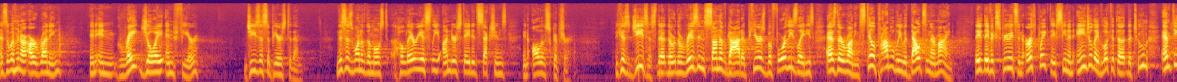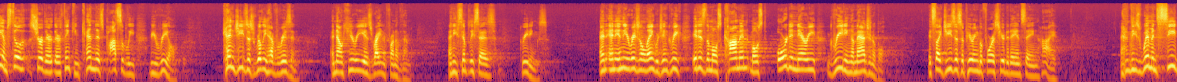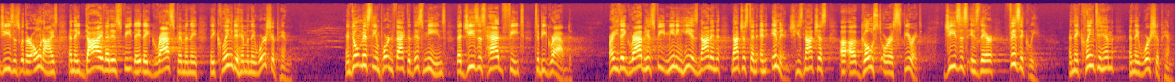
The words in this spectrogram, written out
As the women are, are running in, in great joy and fear, Jesus appears to them. This is one of the most hilariously understated sections in all of Scripture. Because Jesus, the, the, the, risen Son of God, appears before these ladies as they're running, still probably with doubts in their mind. They've, they've experienced an earthquake, they've seen an angel, they've looked at the, the tomb empty. I'm still sure they're, they're thinking, can this possibly be real? Can Jesus really have risen? And now here he is right in front of them. And he simply says, Greetings. And, and in the original language, in Greek, it is the most common, most ordinary greeting imaginable. It's like Jesus appearing before us here today and saying, Hi. And these women see Jesus with their own eyes and they dive at his feet. They, they grasp him and they, they cling to him and they worship him. And don't miss the important fact that this means that Jesus had feet to be grabbed. Right? They grab his feet, meaning he is not, in, not just an, an image, he's not just a, a ghost or a spirit. Jesus is there physically. And they cling to him and they worship him.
